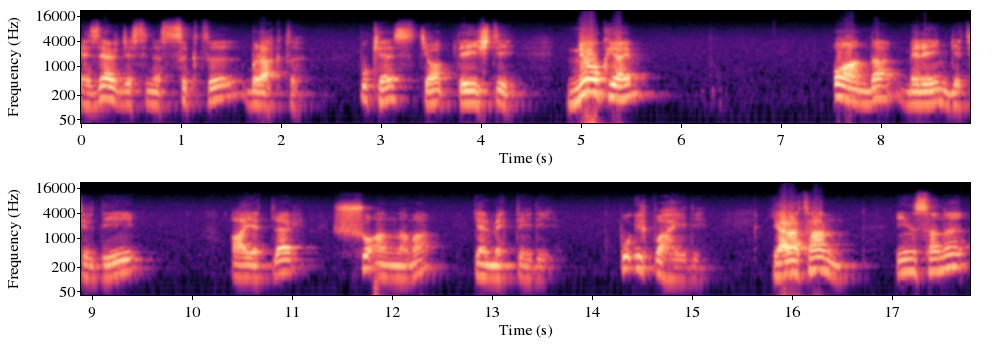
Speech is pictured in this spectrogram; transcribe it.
ezercesine sıktı, bıraktı. Bu kez cevap değişti. Ne okuyayım? O anda meleğin getirdiği ayetler şu anlama gelmekteydi. Bu ilk vahiydi. Yaratan, insanı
